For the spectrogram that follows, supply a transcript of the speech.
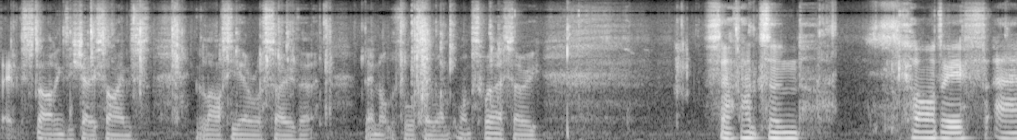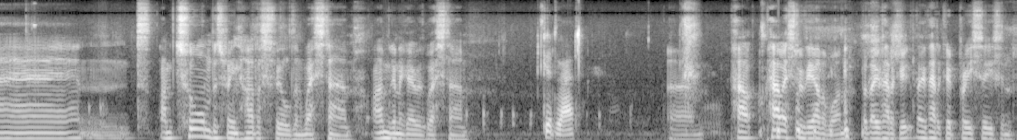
they're starting to show signs in the last year or so that they're not the force they once once were. So Southampton, Cardiff, and I'm torn between Huddersfield and West Ham. I'm going to go with West Ham. Good lad. Um, Pal- Palace were the other one, but they've had a good they've had a good pre-season.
